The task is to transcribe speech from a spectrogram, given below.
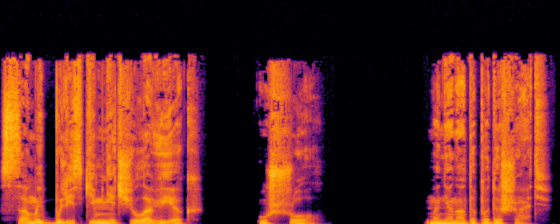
Самый близкий мне человек ушел. Мне надо подышать.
